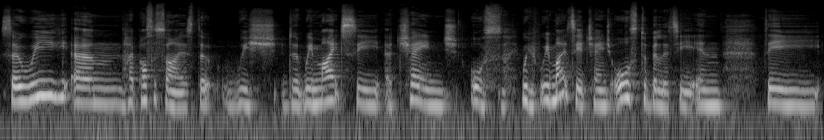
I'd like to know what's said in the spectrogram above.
So we um, hypothesized that we sh- that we might see a change, or we, we might see a change or stability in the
